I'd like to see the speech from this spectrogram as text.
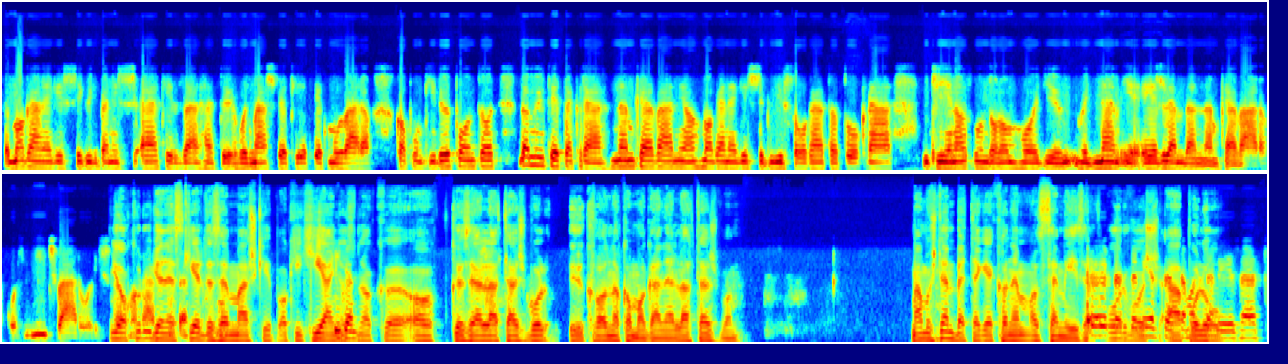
magánegészségügyben is elképzelhető, hogy másfél-két hét múlvára kapunk időpontot, de a műtétekre nem kell várni a magánegészségügyi szolgáltatóknál, úgyhogy én azt gondolom, hogy, hogy nem, érzelemben nem kell várakozni, nincs várólista. Ja, akkor ugyanezt kérdezem másképp, akik hiányoznak Igen. a közellátásból, ők vannak a magánellátásban? Már most nem betegek, hanem a személyzet, orvos, értettem ápoló. A személyzet.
